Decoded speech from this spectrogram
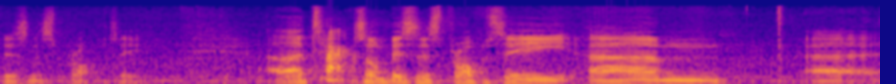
business property. A tax on business property um, uh,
